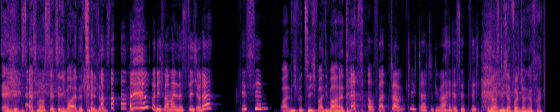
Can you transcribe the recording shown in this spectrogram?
Endlich, das erste Mal, dass du jetzt hier die Wahrheit erzählt hast. und ich war mal lustig, oder? Bisschen. War nicht witzig, war die Wahrheit. Das oh verdammt. Ich dachte, die Wahrheit ist witzig. Du hast mich ja vorhin schon gefragt,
